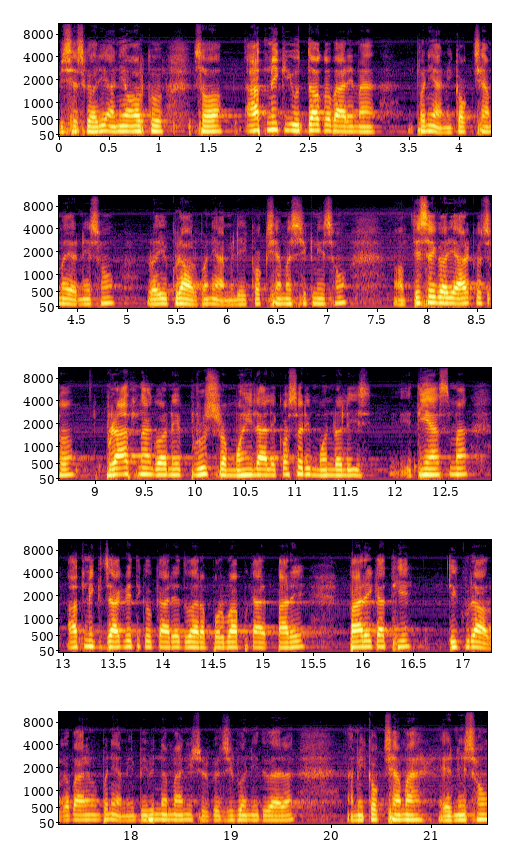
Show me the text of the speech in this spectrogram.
विशेष गरी। अनि अर्को छ आत्मिक युद्धको बारेमा पनि हामी कक्षामा हेर्नेछौँ। र यो कुराहरू पनि हामीले कक्षामा सिक्नेछौँ। त्यसै गरी अर्को छ प्रार्थना गर्ने पुरुष र महिलाले कसरी मण्डली इतिहासमा आत्मिक जागृतिको कार्यद्वारा प्रभाव पारे पारेका थिए ती कुराहरूको बारेमा पनि हामी विभिन्न मानिसहरूको जीवनीद्वारा हामी कक्षामा हेर्नेछौँ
